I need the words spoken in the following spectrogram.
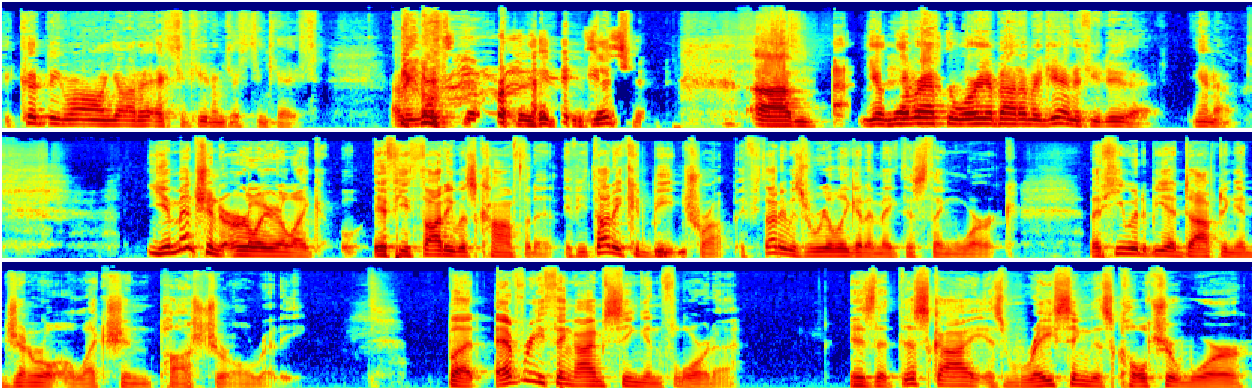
It could be wrong. You ought to execute them just in case. I mean, that's the position. Um, you'll never have to worry about him again if you do that. You know, You mentioned earlier, like if he thought he was confident, if he thought he could beat Mm-hmm. Trump, if he thought he was really going to make this thing work, that he would be adopting a general election posture already. But everything I'm seeing in Florida is that this guy is racing this culture war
